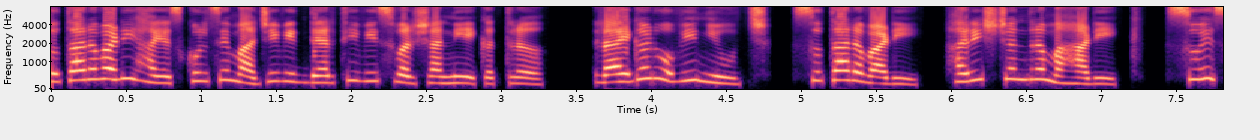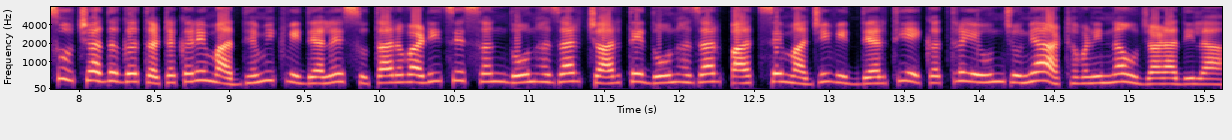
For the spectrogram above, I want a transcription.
सुतारवाडी हायस्कूलचे माजी विद्यार्थी वीस वर्षांनी एकत्र. रायगड ओव्ही न्यूज सुतारवाडी हरिश्चंद्र महाडिक सुईसुचादग तटकरे माध्यमिक विद्यालय सुतारवाडीचे सन दोन हजार चार ते दोन हजार पाच चे माजी विद्यार्थी एकत्र येऊन जुन्या आठवणींना उजाळा दिला.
